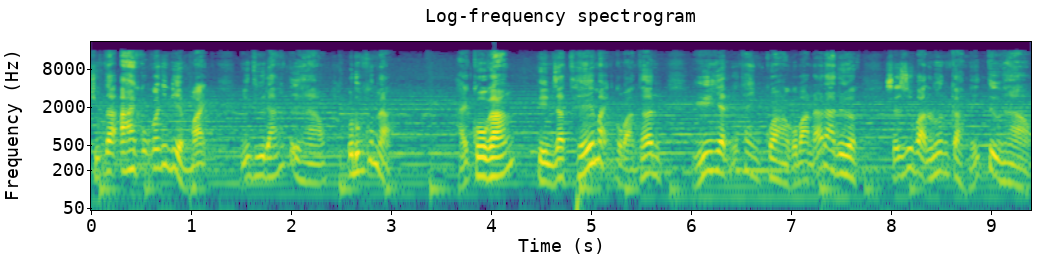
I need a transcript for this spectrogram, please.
chúng ta ai cũng có những điểm mạnh, những thứ đáng tự hào, có đúng không nào? Hãy cố gắng tìm ra thế mạnh của bản thân, ghi nhận những thành quả của bạn đã đạt được sẽ giúp bạn luôn cảm thấy tự hào,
